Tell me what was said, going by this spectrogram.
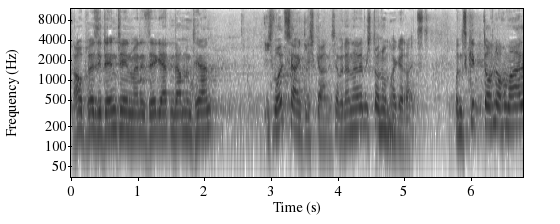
Frau Präsidentin, meine sehr geehrten Damen und Herren! Ich wollte es ja eigentlich gar nicht, aber dann hat er mich doch noch einmal gereizt. Und es gibt doch noch mal,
